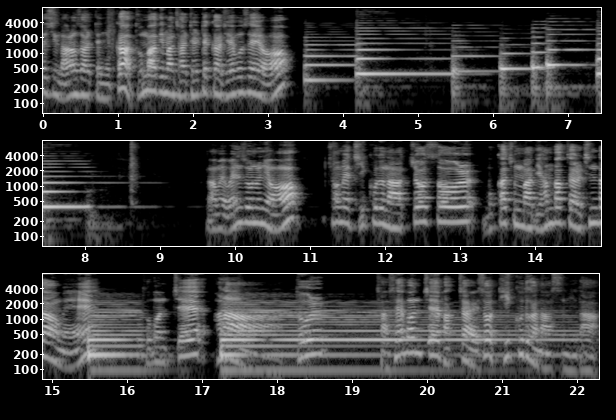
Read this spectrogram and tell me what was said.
마디씩 나눠서 할 테니까 두 마디만 잘 될 때까지 해보세요. 그 다음에 왼손은요, 처음에 G 코드 나왔죠? 솔, 못 갖춘 마디 한 박자를 친 다음에 두 번째, 하나, 둘, 자, 세 번째 박자에서 D 코드가 나왔습니다.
